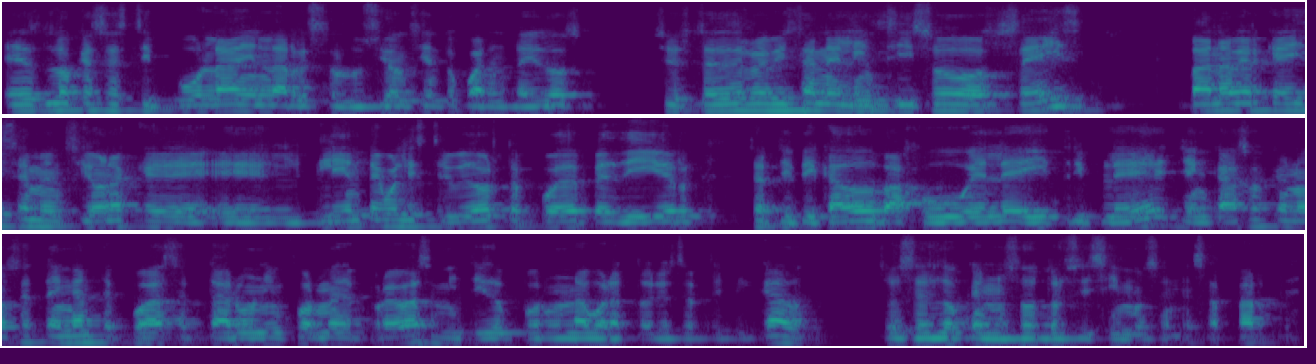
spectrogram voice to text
es lo que se estipula en la resolución 142. Si ustedes revisan el inciso 6, van a ver que ahí se menciona que el cliente o el distribuidor te puede pedir certificados bajo UL y AAA y en caso que no se tengan te puede aceptar un informe de pruebas emitido por un laboratorio certificado. Entonces es lo que nosotros hicimos en esa parte.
